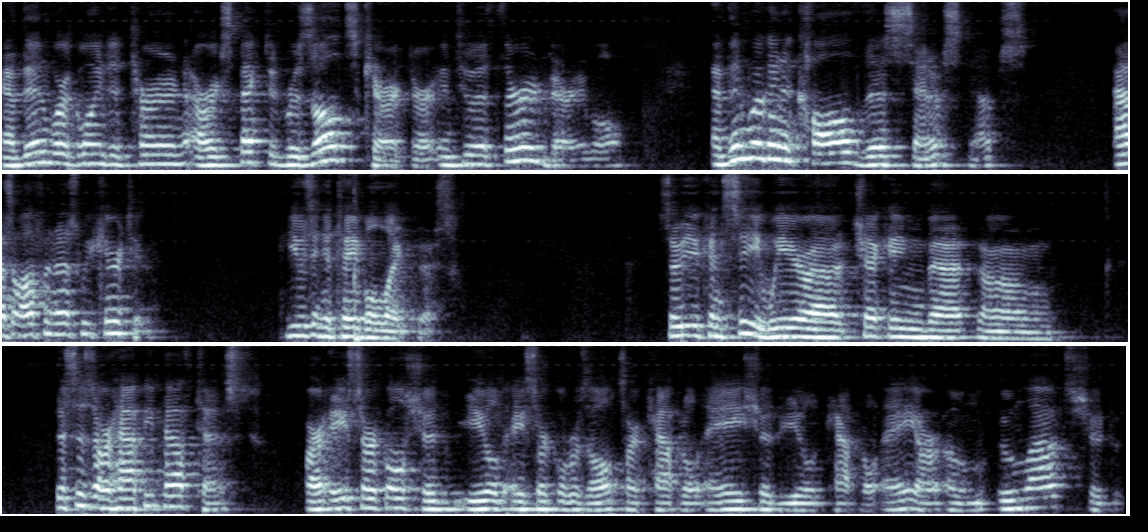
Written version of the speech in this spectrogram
And then we're going to turn our expected results character into a third variable. And then we're going to call this set of steps as often as we care to, using a table like this. So you can see we are uh, checking that um, this is our happy path test. Our A circle should yield A circle results. Our capital A should yield capital A. Our um, umlauts should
